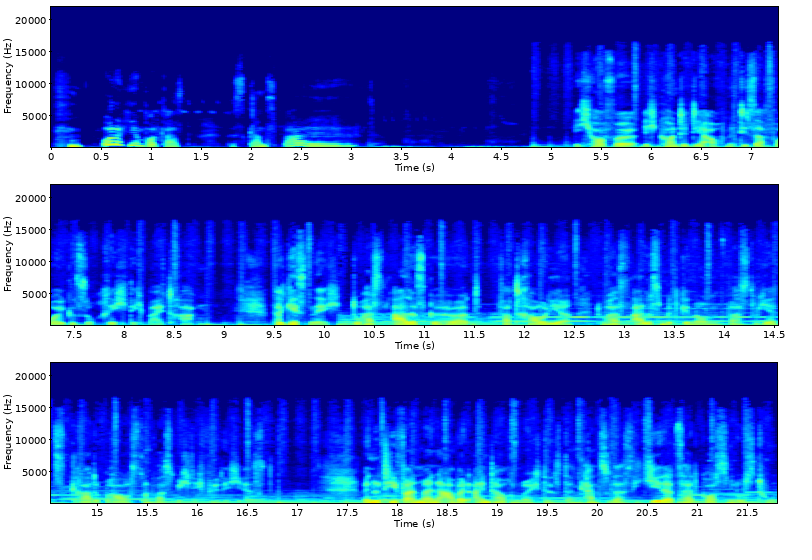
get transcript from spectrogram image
oder hier im Podcast. Bis ganz bald. Ich hoffe, ich konnte dir auch mit dieser Folge so richtig beitragen. Vergiss nicht, du hast alles gehört, vertrau dir, du hast alles mitgenommen, was du jetzt gerade brauchst und was wichtig für dich ist. Wenn du tiefer in meine Arbeit eintauchen möchtest, dann kannst du das jederzeit kostenlos tun.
